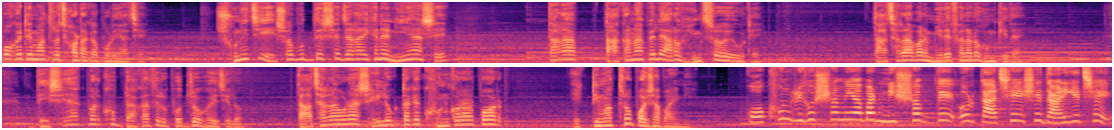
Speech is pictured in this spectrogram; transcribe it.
পকেটে মাত্র ছ টাকা পড়ে আছে। শুনেছি এসব উদ্দেশ্যে যারা এখানে নিয়ে আসে, তারা টাকা না পেলে আরও হিংস্র হয়ে ওঠে। তাছাড়া আবার মেরে ফেলারও হুমকি দেয়। দেশে একবার খুব ডাকাতের উপদ্রব হয়েছিল। তাছাড়া ওরা সেই লোকটাকে খুন করার পর একটিমাত্র পয়সা পায়নি। কখন গৃহস্বামী আবার নিঃশব্দে ওর কাছে এসে দাঁড়িয়েছে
